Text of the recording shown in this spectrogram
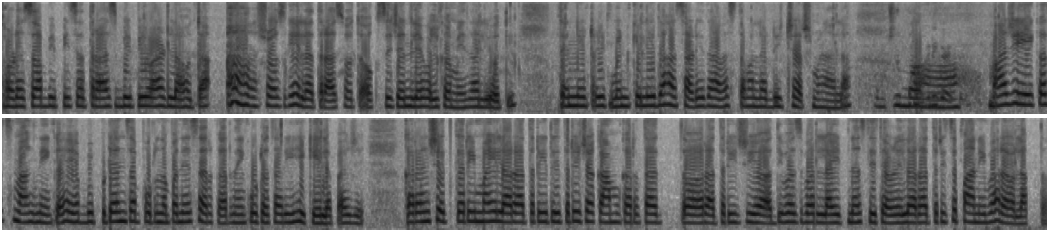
थोडासा बी पीचा त्रास बी पी वाढला होता. श्वास घ्यायला त्रास होता. ऑक्सिजन लेवल कमी झाली होती. त्यांनी ट्रीटमेंट केली. दहा साडे दहा वाजता मला डिस्चार्ज मिळाला. माझी एकच मागणी आहे का? या बिबट्यांचा पूर्णपणे सरकारने कुठंतरी हे केलं पाहिजे. कारण शेतकरी महिला रात्री रात्रीच्या काम करतात. रात्रीची दिवसभर लाइट नसते. त्यावेळेला रात्रीचं पाणी भरावं लागतं.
